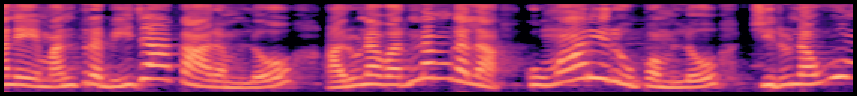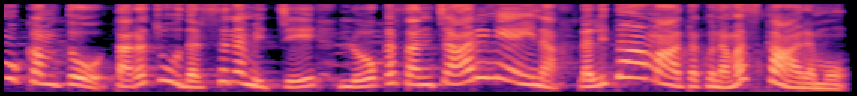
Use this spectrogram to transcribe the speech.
అనే మంత్ర బీజాకారంలో అరుణవర్ణం గల కుమారి రూపంలో చిరునవ్వు ముఖంతో తరచూ దర్శనమిచ్చే లోక సంచారిణి అయిన లలితామాతకు నమస్కారము.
